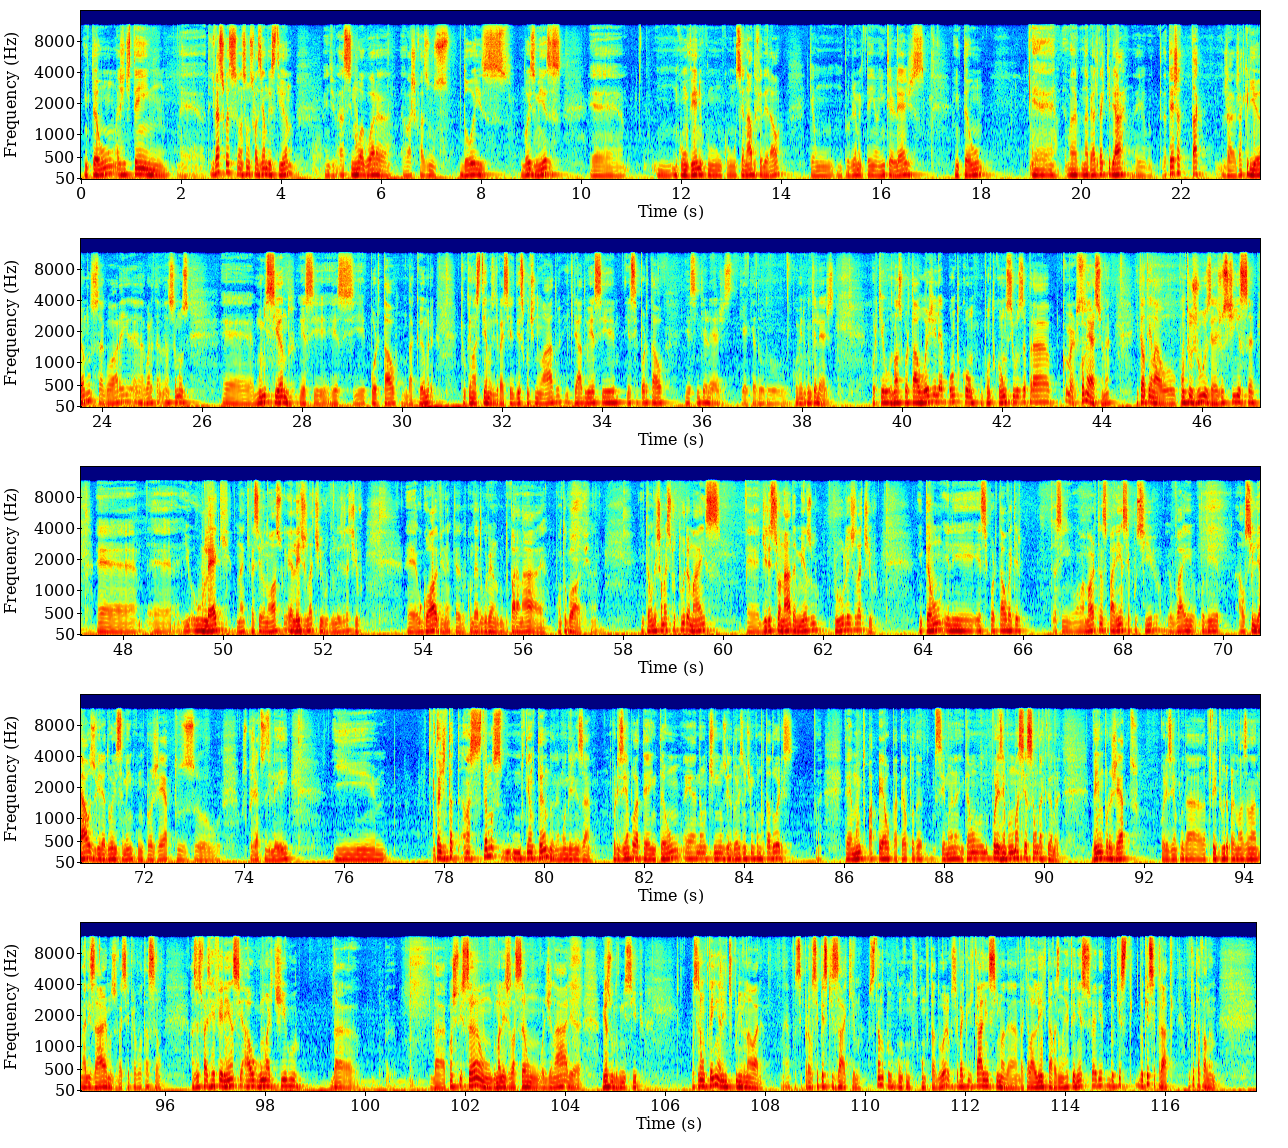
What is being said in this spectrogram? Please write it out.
Então, a gente tem, é, tem, diversas coisas que nós estamos fazendo este ano. A gente assinou agora, eu acho que faz uns dois, dois meses, é, um, um, convênio com, com o Senado Federal, que é um, um programa que tem a Interleges. Então, é, na, na, verdade, vai criar, até já, tá, já, já criamos agora e agora tá, nós estamos é, municiando esse, esse portal da Câmara, que o que nós temos ele vai ser descontinuado e criado esse, esse portal, esse Interleges, que é, que é do, do convênio com Interleges. Porque o nosso portal hoje ele é .com. O .com se usa para comércio. comércio, né? Então tem lá o ponto JUS, é justiça, é, é, o LEG, né, que vai ser o nosso, é legislativo, do legislativo é, o gov, né, que é, quando é do governo do Paraná, é .gov. Né. Então, deixar uma estrutura mais é, direcionada mesmo para o legislativo. Então, ele, esse portal vai ter assim uma maior transparência possível, vai poder auxiliar os vereadores também com projetos, ou, os projetos de lei. E então a gente tá, nós estamos tentando né, modernizar por exemplo, até então é, não tinham os vereadores não tinham computadores. Né? Então, é muito papel, papel toda semana. Então, por exemplo, numa sessão da Câmara, vem um projeto, por exemplo, da, da prefeitura para nós analisarmos, vai ser para votação. Às vezes faz referência a algum artigo da da Constituição, de uma legislação ordinária, mesmo do município. Você não tem ali disponível na hora. Né, para você pesquisar aquilo. Estando com, com, o computador, você vai clicar ali em cima da, daquela lei que está fazendo referência, você vai ver do que, do que se trata, do que está falando.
